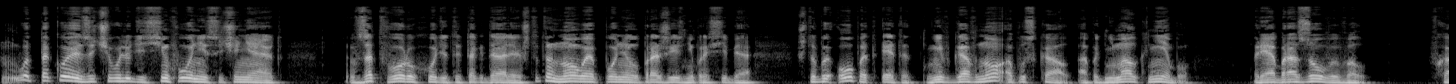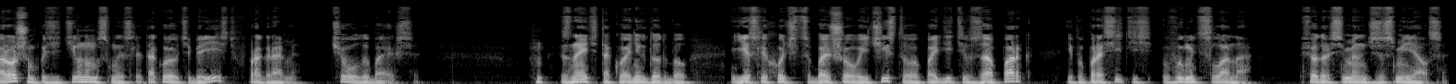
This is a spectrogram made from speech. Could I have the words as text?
вот такое, из-за чего люди симфонии сочиняют» в затвор уходит и так далее, что-то новое понял про жизнь и про себя, чтобы опыт этот не в говно опускал, а поднимал к небу, преобразовывал в хорошем позитивном смысле. Такое у тебя есть в программе? Чего улыбаешься? Хм, знаете, такой анекдот был. Если хочется большого и чистого, пойдите в зоопарк и попроситесь вымыть слона. Федор Семенович засмеялся.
